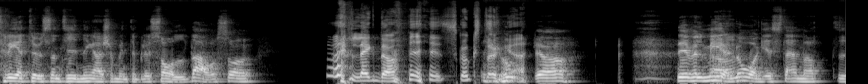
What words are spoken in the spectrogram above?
3000 tidningar som inte blir sålda och så... Lägg dem i skogsdungar. Ja. Det är väl mer Ja. logiskt än att... eh,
